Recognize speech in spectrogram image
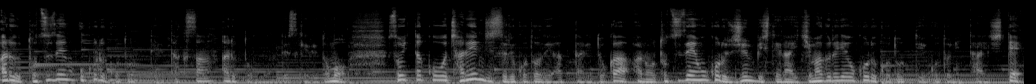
ある突然起こることってたくさんあると思うんですけれどもそういったこうチャレンジすることであったりとかあの突然起こる準備してない気まぐれで起こることっていうことに対して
